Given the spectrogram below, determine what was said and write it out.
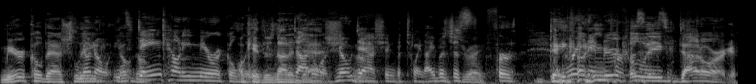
Miracle-League. No, no, it's Dane County Miracle League. Okay, there's not a dot org. dash. No, No. dash in between. I was just right. for Dane County reading Miracle purposes. League.org.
